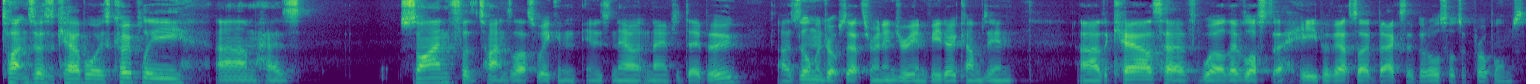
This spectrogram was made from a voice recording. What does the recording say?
Titans versus Cowboys. Copley um, has signed for the Titans last week and, and is now named to debut. Uh, Zillman drops out through an injury and Vito comes in. Uh, the Cows have, well, they've lost a heap of outside backs. They've got all sorts of problems.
